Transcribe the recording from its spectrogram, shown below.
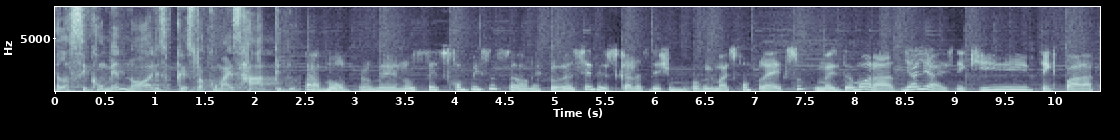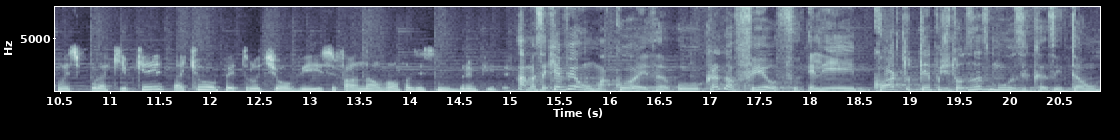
elas ficam menores, porque eles tocam mais rápido. Ah, bom, pelo menos tem essa compensação, né? Pelo menos você vê, os caras deixam um bagulho mais complexo e mais demorado. E aliás, tem que, tem que parar com isso por aqui, porque vai que o Petrucci ouve isso e fala: não, vamos fazer isso no Dream Theater. Ah, mas você quer ver uma coisa? O Cradle of Filth, ele corta o tempo de todas as músicas. Então,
